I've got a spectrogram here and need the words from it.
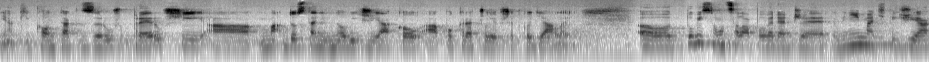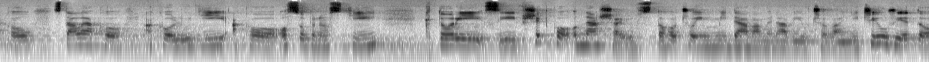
nejaký kontakt zruš, preruší a ma, dostanem nových žiakov a pokračuje všetko ďalej. Tu by som chcela povedať, že vnímať tých žiakov stále ako, ako ľudí, ako osobnosti, ktorí si všetko odnášajú z toho, čo im my dávame na vyučovaní. Či už je to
